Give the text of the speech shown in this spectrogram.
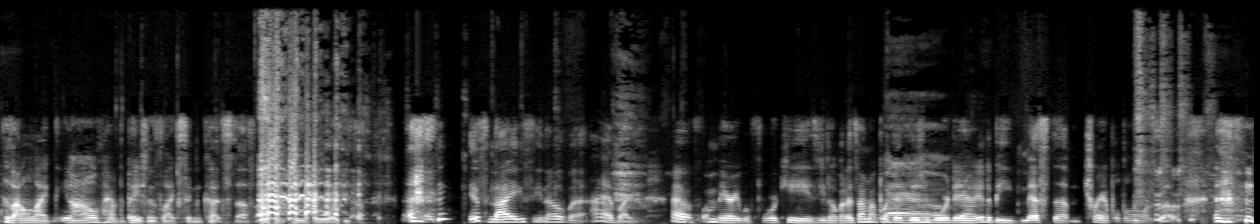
Because I don't like, you know, I don't have the patience like sitting cut stuff. it's nice, you know, but I have like I have, I'm married with four kids, you know. By the time I put wow. that vision board down, it'll be messed up and trampled on. So,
